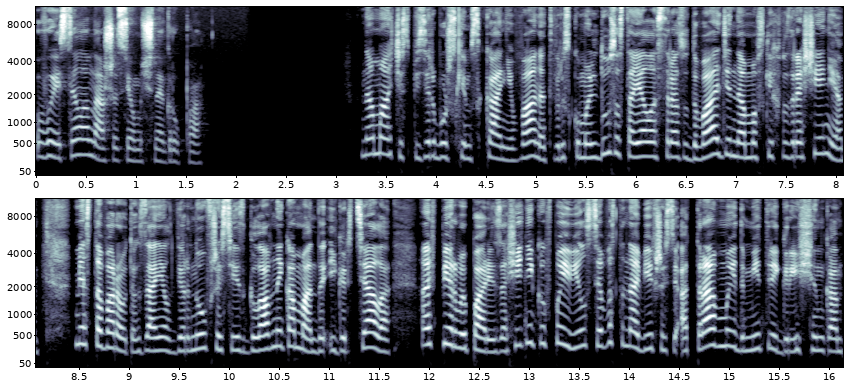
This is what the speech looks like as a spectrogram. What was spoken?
выяснила наша съемочная группа. На матче с петербургским Скани Ва на Тверском льду состоялось сразу два динамовских возвращения. Место в воротах занял вернувшийся из главной команды Игорь Тяла, а в первой паре защитников появился восстановившийся от травмы Дмитрий Грищенко.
